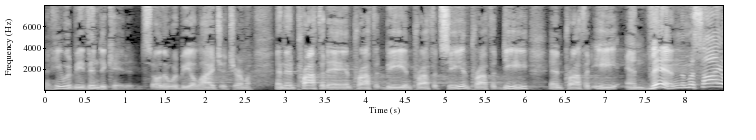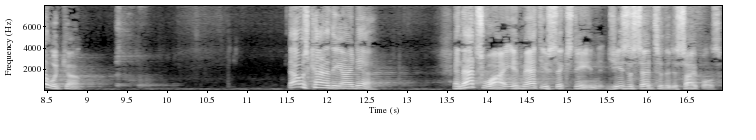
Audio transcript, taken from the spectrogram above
And he would be vindicated. So there would be Elijah, Jeremiah, and then prophet A and prophet B and prophet C and prophet D and prophet E. And then the Messiah would come. That was kind of the idea. And that's why in Matthew 16, Jesus said to the disciples,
